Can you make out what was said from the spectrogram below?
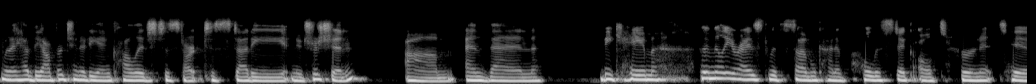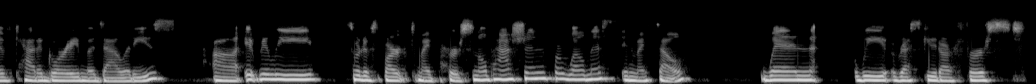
when I had the opportunity in college to start to study nutrition, um, and then became familiarized with some kind of holistic alternative category modalities, uh, it really sort of sparked my personal passion for wellness in myself. When we rescued our first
